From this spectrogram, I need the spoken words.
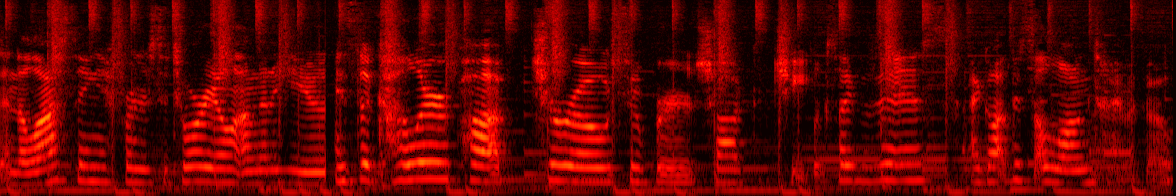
And the last thing for this tutorial I'm going to use is the ColourPop Churro Super Shock Cheek. Looks like this. I got this a long time ago.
